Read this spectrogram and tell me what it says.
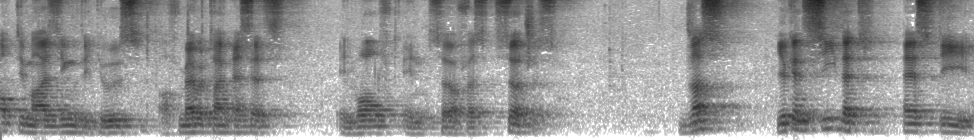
optimizing the use of maritime assets involved in surface searches. Thus, you can see that as the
